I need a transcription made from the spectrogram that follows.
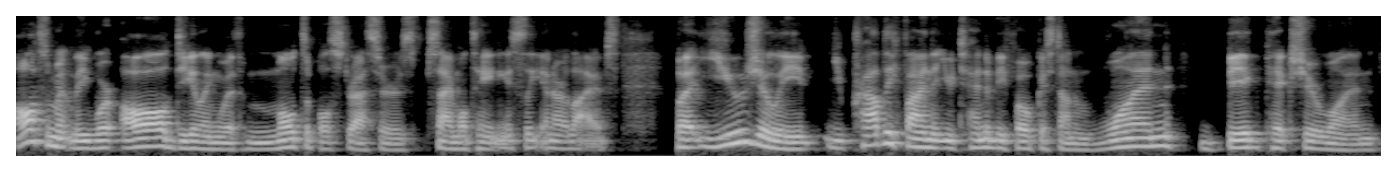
Ultimately, we're all dealing with multiple stressors simultaneously in our lives. But usually, you probably find that you tend to be focused on one big picture one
